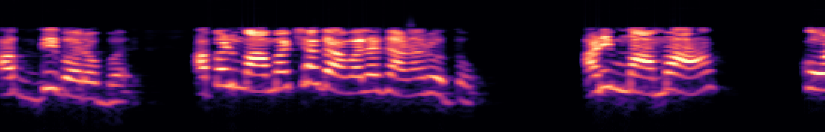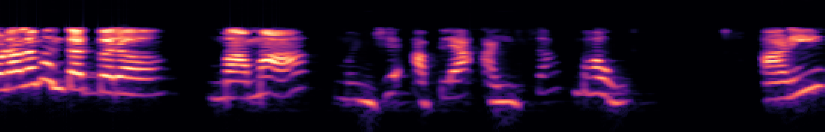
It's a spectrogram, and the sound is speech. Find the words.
अगदी बरोबर. आपण मामाच्या गावाला जाणार होतो. आणि मामा कोणाला म्हणतात बरं? मामा म्हणजे आपल्या आईचा भाऊ. आणि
